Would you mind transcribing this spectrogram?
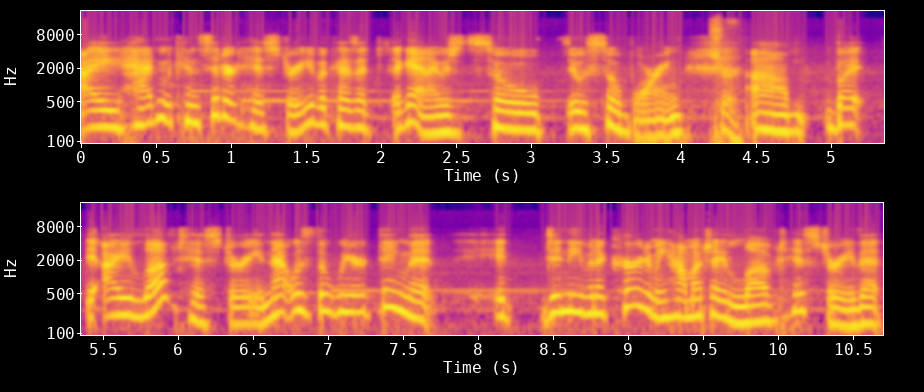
I hadn't considered history because, it, again, I was so it was so boring. Sure. Um, but I loved history, and that was the weird thing that it didn't even occur to me how much I loved history. That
